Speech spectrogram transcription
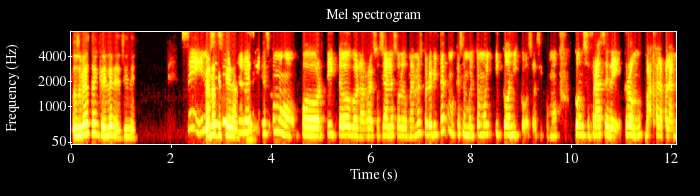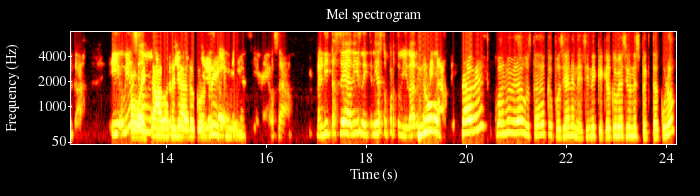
Los hubiera estado increíble en el cine. Sí, no no sé si tal vez es como por TikTok o las redes sociales o los memes, pero ahorita como que se han vuelto muy icónicos, así como con su frase de Kronk, baja la palanca. Y hubiera O sido muy estaba divertido soñando con Ricky. en el cine, O sea, maldita sea Disney, tenías tu oportunidad y No. ¿Sabes cuál me hubiera gustado que pusieran en el cine? Que creo que hubiera sido un espectáculo.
